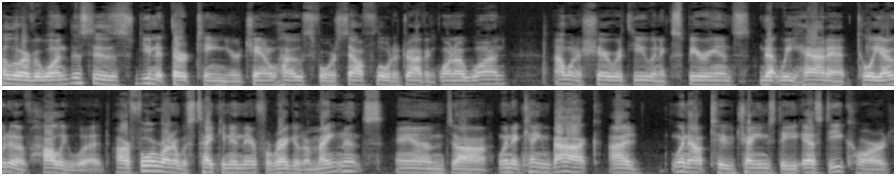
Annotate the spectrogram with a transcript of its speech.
Hello everyone, this is Unit 13, your channel host for South Florida Driving 101. I want to share with you an experience that we had at Toyota of Hollywood. Our 4Runner was taken in there for regular maintenance and uh, when it came back I went out to change the SD card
